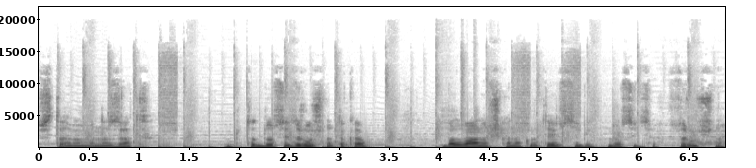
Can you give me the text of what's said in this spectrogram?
Ставимо назад. Тут досить зручно така болваночка накрутив собі, досить зручно.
